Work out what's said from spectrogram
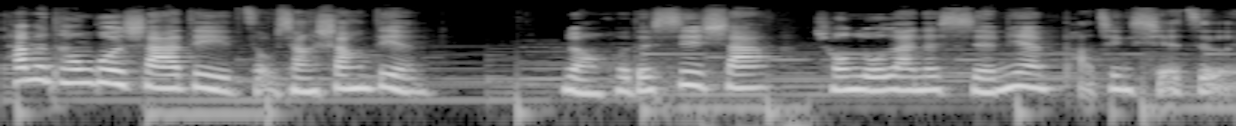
他们通过沙地走向商店，暖和的细沙从罗兰的鞋面跑进鞋子里。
